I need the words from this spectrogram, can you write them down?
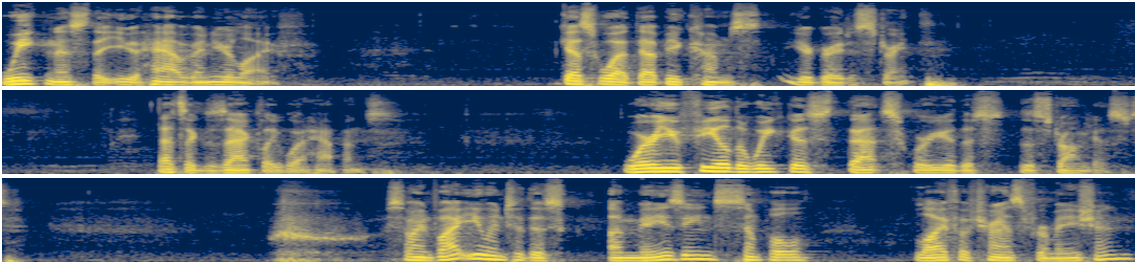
weakness that you have in your life, guess what? That becomes your greatest strength. That's exactly what happens. Where you feel the weakest, that's where you're the, the strongest. So I invite you into this amazing, simple life of transformation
